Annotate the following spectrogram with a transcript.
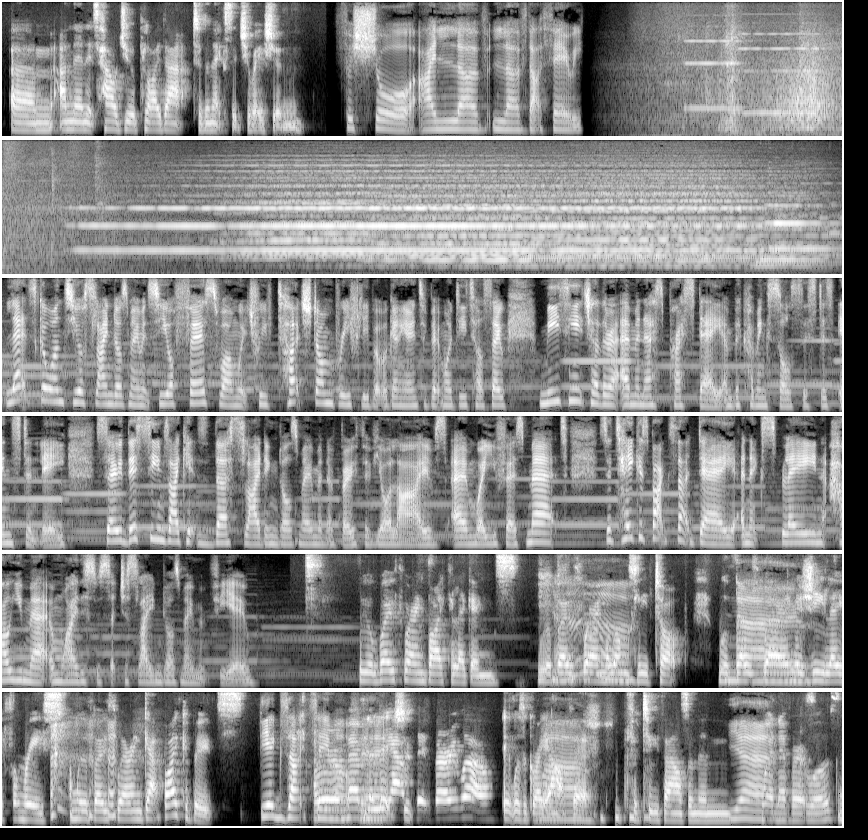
Um, and then it's how do you apply that to the next situation? For sure. I love, love that theory. Let's go on to your sliding doors moment. So your first one, which we've touched on briefly, but we're going to go into a bit more detail. So meeting each other at M&S Press Day and becoming soul sisters instantly. So this seems like it's the sliding doors moment of both of your lives, um, where you first met. So take us back to that day and explain how you met and why this was such a sliding doors moment for you. We were both wearing biker leggings. We were both wearing a Ah. long sleeve top. We were both wearing a gilet from Reiss, and we were both wearing Gap biker boots. The exact I same remember outfit. the Literally- outfit very well, It was a great Wow. outfit for 2001. Yeah. whenever it was.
